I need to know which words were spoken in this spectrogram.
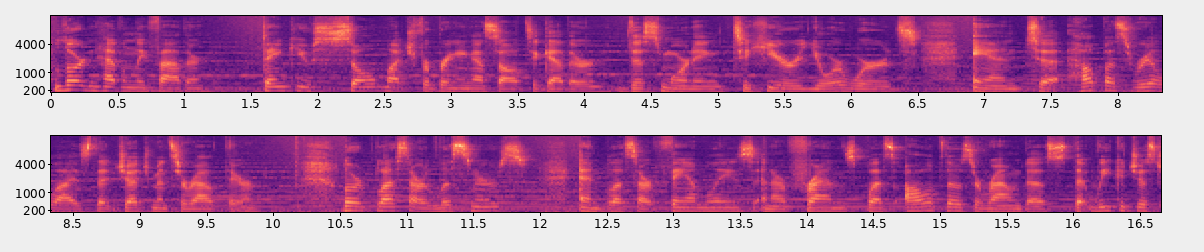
Lord and Heavenly Father, thank you so much for bringing us all together this morning to hear your words and to help us realize that judgments are out there. Lord, bless our listeners and bless our families and our friends. Bless all of those around us that we could just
